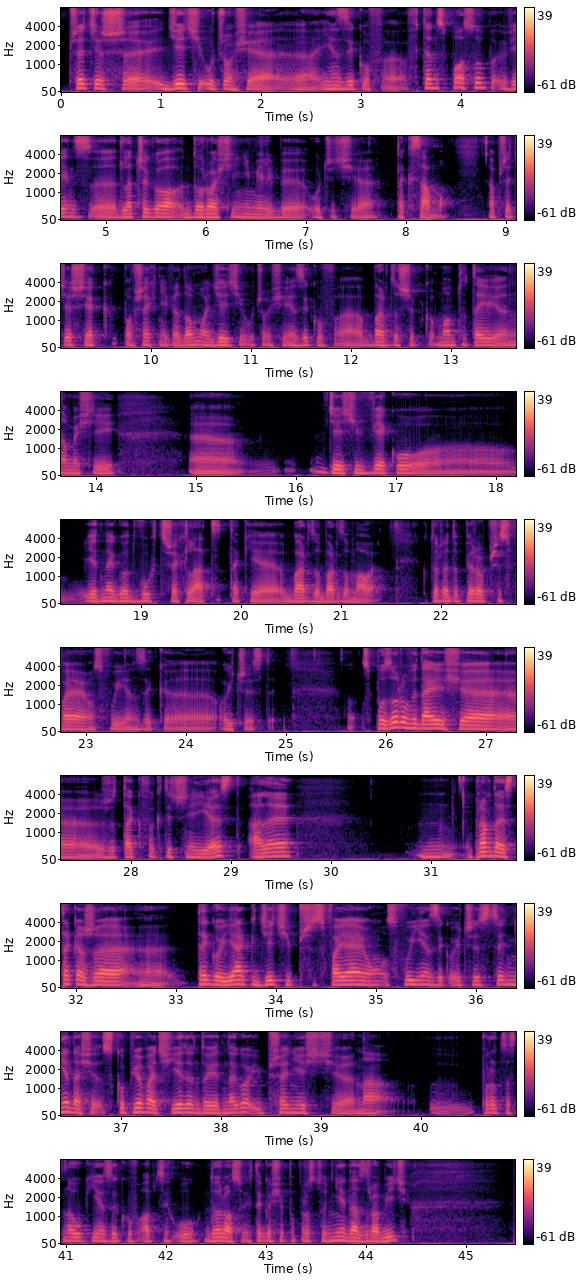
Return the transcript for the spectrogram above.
przecież dzieci uczą się języków w ten sposób, więc dlaczego dorośli nie mieliby uczyć się tak samo? A przecież, jak powszechnie wiadomo, dzieci uczą się języków bardzo szybko. Mam tutaj na myśli dzieci w wieku jednego, dwóch, trzech lat, takie bardzo, bardzo małe, które dopiero przyswajają swój język e, ojczysty. No, z pozoru wydaje się, e, że tak faktycznie jest, ale mm, prawda jest taka, że e, tego, jak dzieci przyswajają swój język ojczysty, nie da się skopiować jeden do jednego i przenieść na proces nauki języków obcych u dorosłych. Tego się po prostu nie da zrobić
